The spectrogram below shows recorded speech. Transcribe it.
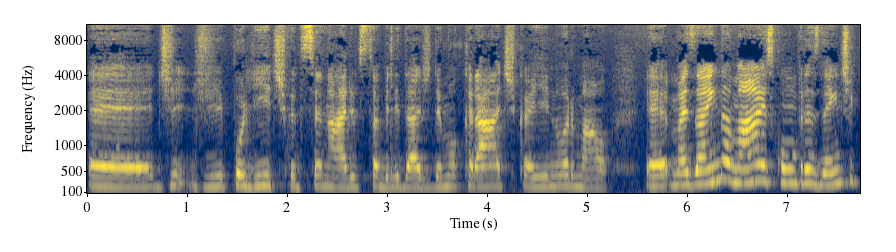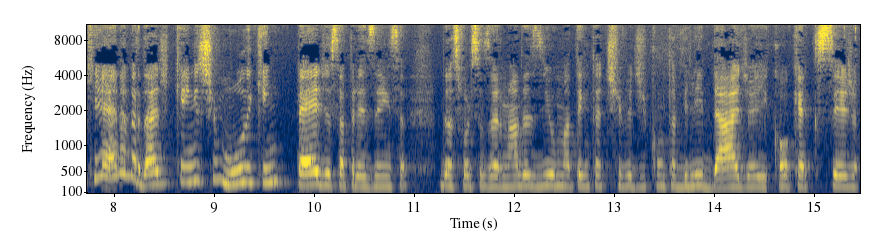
É, de, de, política, de cenário de estabilidade democrática e normal. É, mas ainda mais com um presidente que é, na verdade, quem estimula e quem pede essa presença das Forças Armadas e uma tentativa de contabilidade aí, qualquer que seja,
